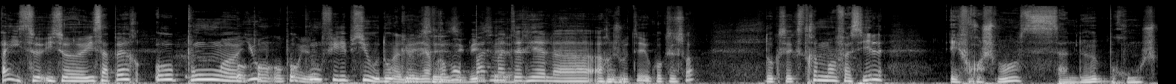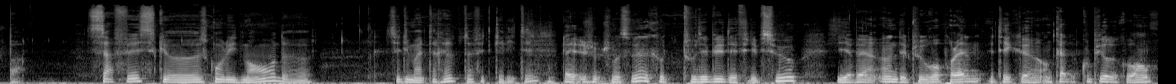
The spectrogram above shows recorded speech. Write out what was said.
Ah, il se, il se, il s'appare au pont, euh, Au You, pont- au pont au You. pont Philips Hue. Donc Ouais, il n'y a vraiment Zigbee, pas de c'est- Mhm. matériel à, à rajouter ou quoi que ce soit. Donc c'est extrêmement facile. Et franchement, ça ne bronche pas. Ça fait ce que ce qu'on lui demande. Euh, C'est du matériel tout à fait de qualité. Et je, je me souviens qu'au tout début des Philips Hue, il y avait un, un des plus gros problèmes, était qu'en cas de coupure de courant,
